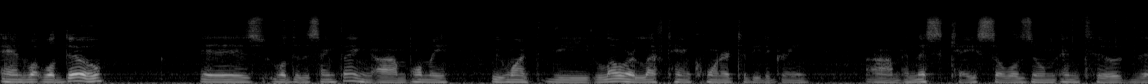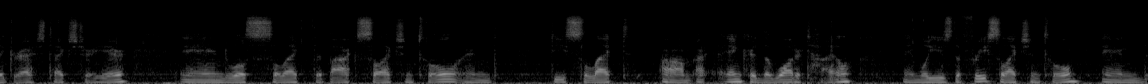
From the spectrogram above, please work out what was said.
And what we'll do is we'll do the same thing, um, only we want the lower left hand corner to be the green um, in this case. So we'll zoom into the grass texture here and we'll select the box selection tool and deselect um, anchor the water tile and we'll use the free selection tool. And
